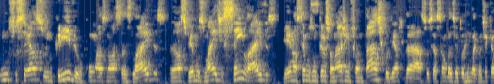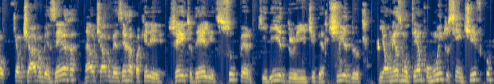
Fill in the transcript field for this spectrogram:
um sucesso incrível com as nossas lives. Nós tivemos mais de 100 lives, e aí nós temos um personagem fantástico dentro da Associação Brasileira Torrino que é o, que é o Tiago Bezerra. Né? O Tiago Bezerra, com aquele jeito dele super querido e divertido, e ao mesmo tempo muito científico,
